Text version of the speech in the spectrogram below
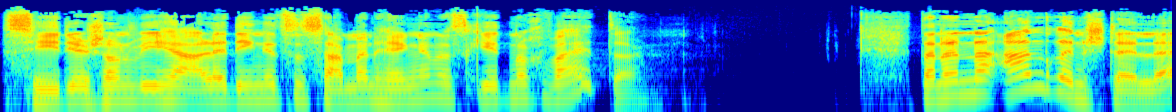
Seht ihr schon, wie hier alle Dinge zusammenhängen? Es geht noch weiter. Dann an einer anderen Stelle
